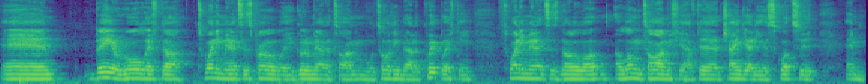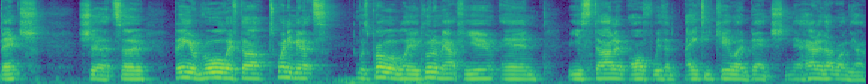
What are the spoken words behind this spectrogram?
And being a raw lifter, 20 minutes is probably a good amount of time. And we're talking about equip lifting. 20 minutes is not a, lot, a long time if you have to change out of your squat suit and bench shirt. So, being a raw lifter, 20 minutes was probably a good amount for you. And you started off with an 80 kilo bench. Now, how did that one go?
